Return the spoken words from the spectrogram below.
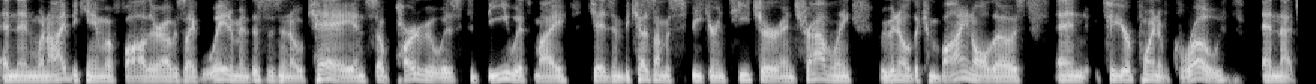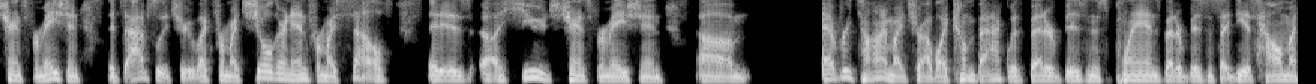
And then when I became a father, I was like, wait a minute, this isn't okay. And so part of it was to be with my kids. And because I'm a speaker and teacher and traveling, we've been able to combine all those. And to your point of growth and that transformation, it's absolutely true. Like for my children and for myself, it is a huge transformation. Um, every time I travel, I come back with better business plans, better business ideas. How am I?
